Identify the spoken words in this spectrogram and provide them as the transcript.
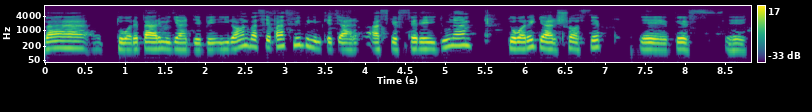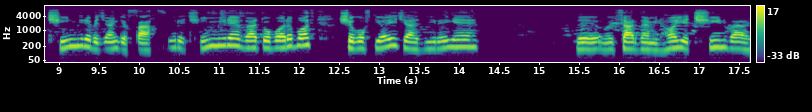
و دوباره برمیگرده به ایران و سپس می‌بینیم که در عصر فریدون هم دوباره گرشاسب به چین میره به جنگ فخفور چین میره و دوباره باز شگفتی های جزیره سرزمین های چین و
